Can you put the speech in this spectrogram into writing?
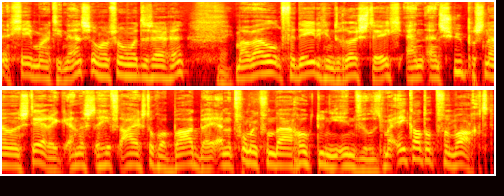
geen Martinez, om het zo maar te zeggen. Maar wel verdedigend rustig en, en supersnel en sterk. En daar heeft Ajax toch wel baat bij. En dat vond ik vandaag ook toen hij inviel. Dus, maar ik had het verwacht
